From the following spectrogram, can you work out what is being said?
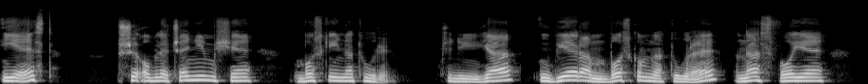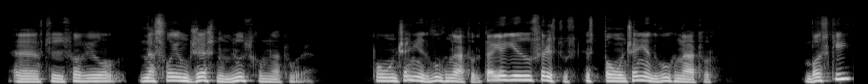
jest przyobleczeniem się boskiej natury. Czyli ja ubieram boską naturę na swoje, w cudzysłowie, na swoją grzeszną, ludzką naturę. Połączenie dwóch natur. Tak jak Jezus Chrystus. Jest połączenie dwóch natur. Boskiej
